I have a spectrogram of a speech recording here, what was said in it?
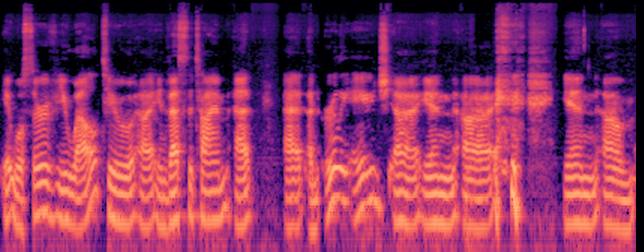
it will serve you well to uh, invest the time at at an early age in in um,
